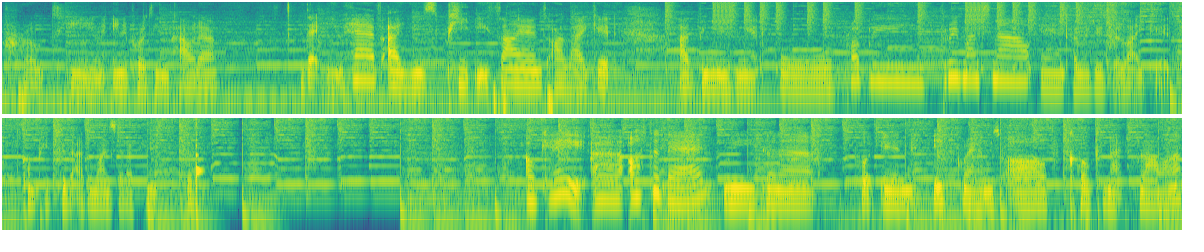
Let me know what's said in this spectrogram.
protein any protein powder that you have. I use PE Science. I like it. I've been using it for probably three months now, and I really do like it compared to the other ones that I've used. Okay, uh, after that, we're gonna put in 8 grams of coconut flour.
